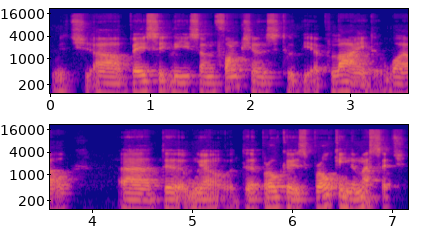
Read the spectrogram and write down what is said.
which are basically some functions to be applied while uh, the know, the broker is broking the message.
